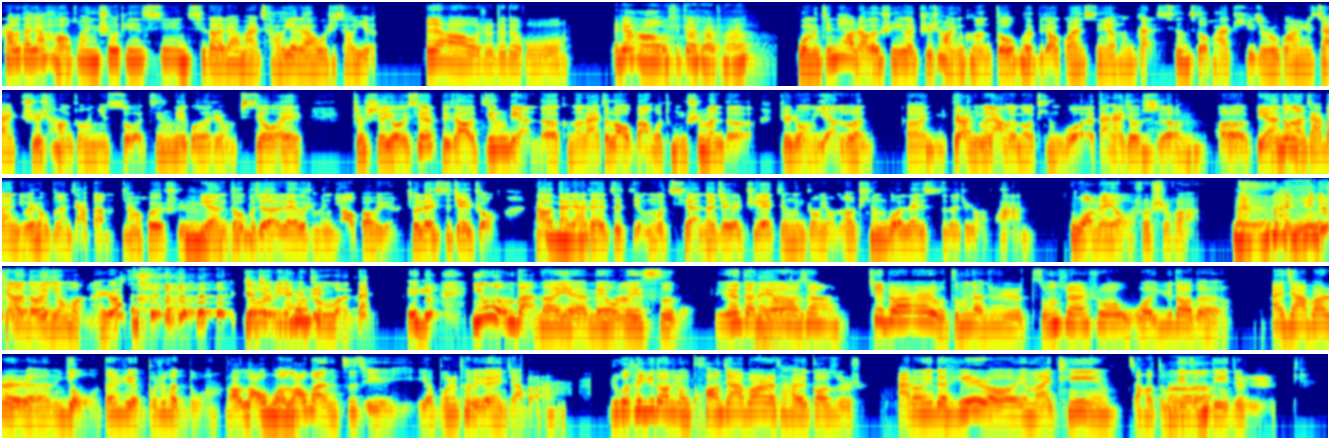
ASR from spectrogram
Hello，大家好，欢迎收听新一期的亮马桥夜聊，我是小野。大家好，我是对对胡。大家好，我是赵小船。我们今天要聊的是一个职场人可能都会比较关心也很感兴趣的话题，就是关于在职场中你所经历过的这种 PUA，就是有一些比较经典的，可能来自老板或同事们的这种言论。呃，不知道你们两个有没有听过？大概就是，呃，别人都能加班，你为什么不能加班？然后或者是别人都不觉得累，为什么你要抱怨？就类似这种。然后大家在自己目前的这个职业经历中，有没有听过类似的这种话？我没有，说实话。嗯，因为你听的都是英文的，是吧？就就毕竟是中文的。英文版呢也没有类似的，因为感觉好像这边有怎么讲，就是总体来说，我遇到的。爱加班的人有，但是也不是很多。老老我老板自己也不是特别愿意加班。如果他遇到那种狂加班的，他还会告诉 I don't need a hero in my team，然后怎么地怎么地，就是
